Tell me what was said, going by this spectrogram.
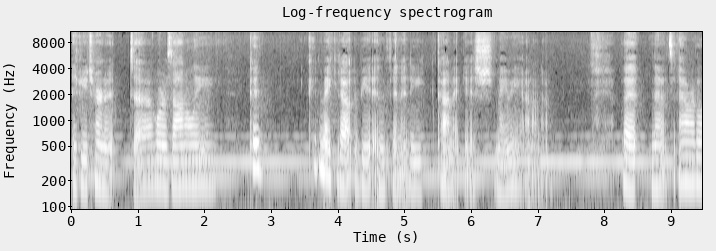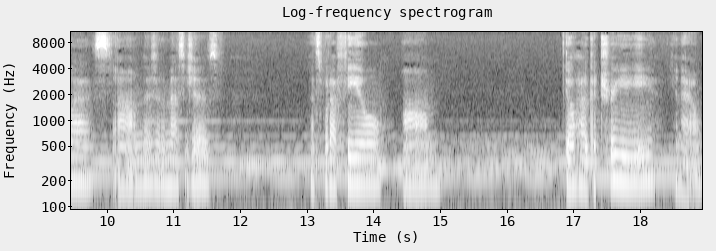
if you turn it uh, horizontally, could could make it out to be an infinity kind of ish, maybe I don't know. But no, it's an hourglass. Um, those are the messages. That's what I feel um, go hug a tree, you know,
